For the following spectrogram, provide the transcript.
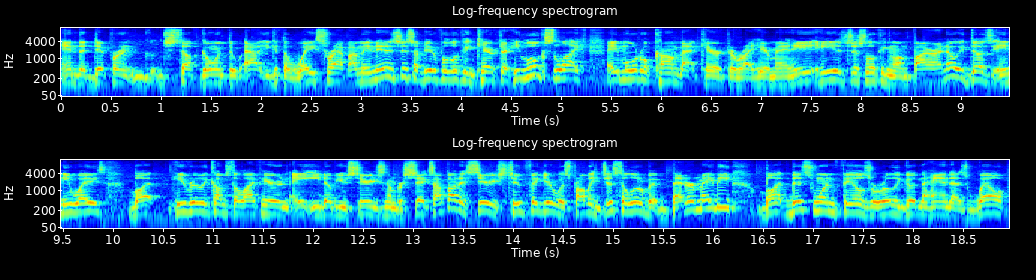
and the different stuff going throughout. You get the waist wrap. I mean, it is just a beautiful looking character. He looks like a Mortal Kombat character right here, man. He, he is just looking on fire. I know he does anyways, but he really comes to life here in AEW Series number 6. I thought his Series 2 figure was probably just a little bit better maybe, but this one feels really good in the hand as well.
